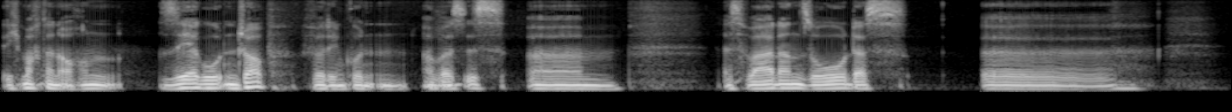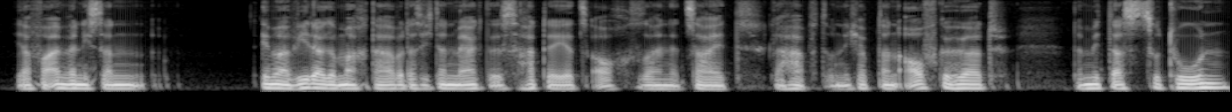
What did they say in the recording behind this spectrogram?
ich mache dann auch einen sehr guten Job für den Kunden. Aber es ist, ähm, es war dann so, dass äh, ja vor allem, wenn ich es dann immer wieder gemacht habe, dass ich dann merkte, es hatte jetzt auch seine Zeit gehabt. Und ich habe dann aufgehört, damit das zu tun,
